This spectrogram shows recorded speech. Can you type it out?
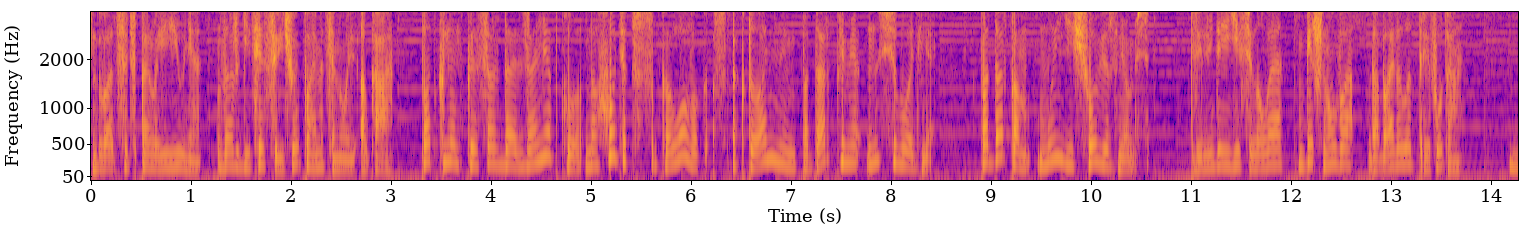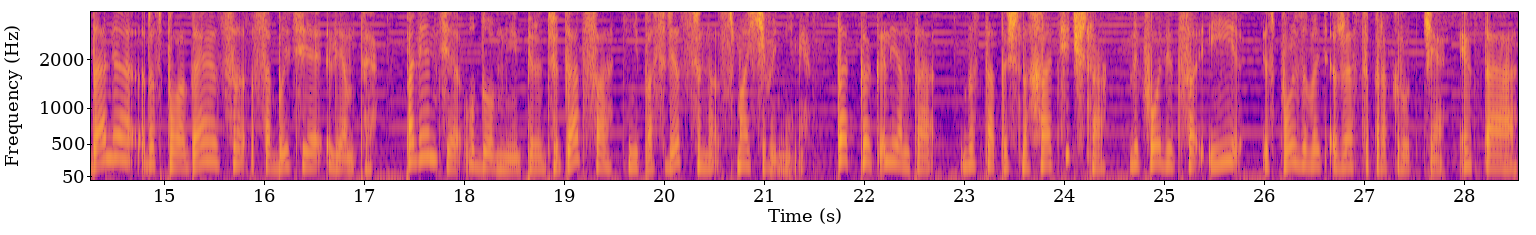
22 июня. Зажгите свечу памяти 0 АК. Под кнопкой «Создать заметку» находится заголовок с актуальными подарками на сегодня. К подаркам мы еще вернемся. Зелидия Есинова Бешнова добавила три фото. Далее располагаются события ленты. По ленте удобнее передвигаться непосредственно смахиваниями. Так как лента достаточно хаотична, приходится и использовать жесты прокрутки. Это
